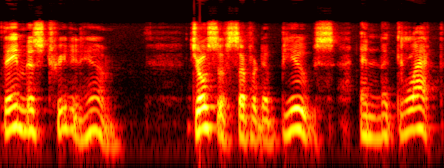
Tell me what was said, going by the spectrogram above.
They mistreated him. Joseph suffered abuse and neglect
